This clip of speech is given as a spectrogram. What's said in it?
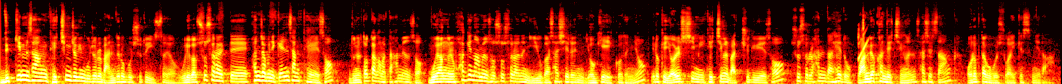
느낌상 대칭적인 구조를 만들어 볼 수도 있어요. 우리가 수술할 때 환자분이 깬 상태에서 눈을 떴다 감았다 하면서 모양을 확인하면서 수술하는 이유가 사실은 여기에 있거든요. 이렇게 열심히 대칭을 맞추기 위해서 수술을 한다 해도 완벽한 대칭은 사실상 어렵다고 볼 수가 있겠습니다.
